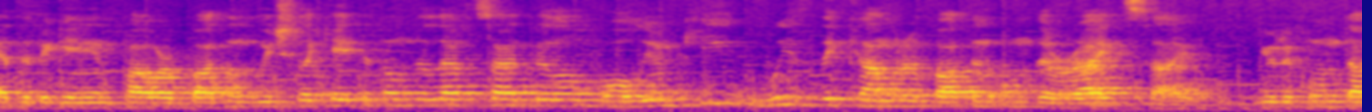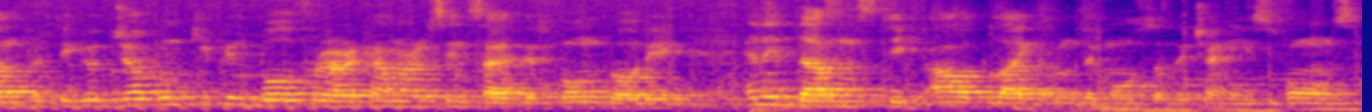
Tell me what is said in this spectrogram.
at the beginning power button which located on the left side below volume key with the camera button on the right side. Ulefone done pretty good job in keeping both rear cameras inside the phone body and it doesn't stick out like on the most of the Chinese phones.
